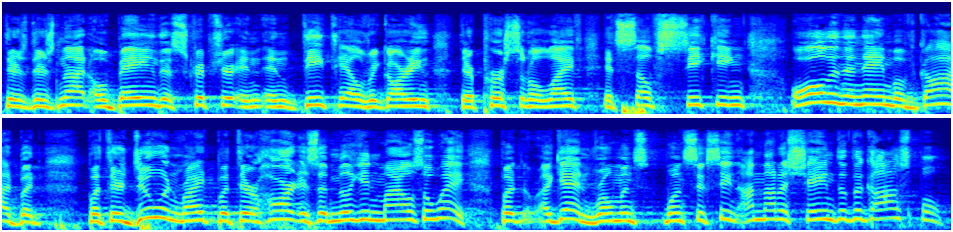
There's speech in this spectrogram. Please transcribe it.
there's, there's not obeying the scripture in, in detail regarding their personal life. It's self seeking, all in the name of God, but, but they're doing right, but their heart is a million miles away. But again, Romans 1.16, I'm not ashamed of the gospel.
